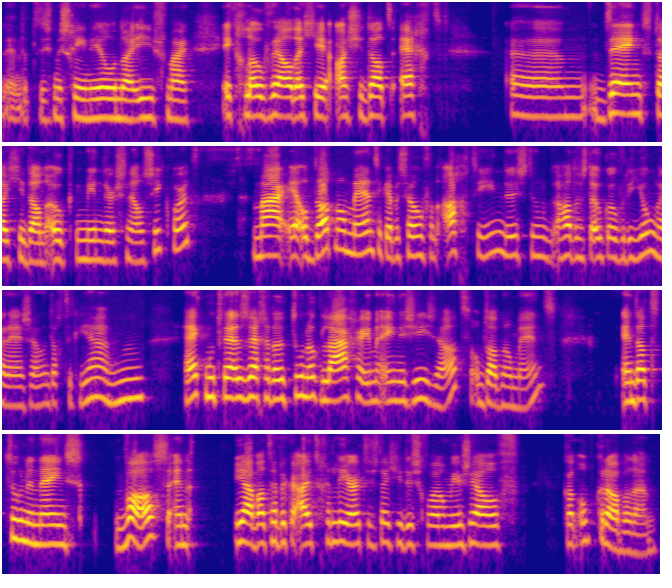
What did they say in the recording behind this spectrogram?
En dat is misschien heel naïef, maar ik geloof wel dat je als je dat echt ehm, denkt, dat je dan ook minder snel ziek wordt. Maar ja, op dat moment, ik heb een zoon van 18, dus toen hadden ze het ook over de jongeren en zo. En dacht ik, ja, hmm, hè, ik moet wel zeggen dat ik toen ook lager in mijn energie zat op dat moment. En dat toen ineens was. En ja, wat heb ik eruit geleerd? Is dat je dus gewoon weer zelf kan opkrabbelen.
